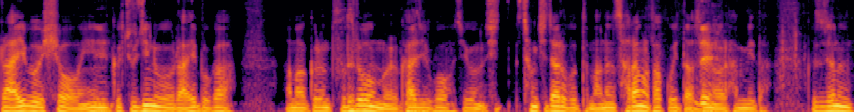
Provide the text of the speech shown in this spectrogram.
라이브 쇼인 네. 그 주진우 라이브가 아마 그런 부드러움을 네. 가지고 네. 지금 청취자로부터 많은 사랑을 받고 있다고 네. 생각을 합니다. 그래서 저는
